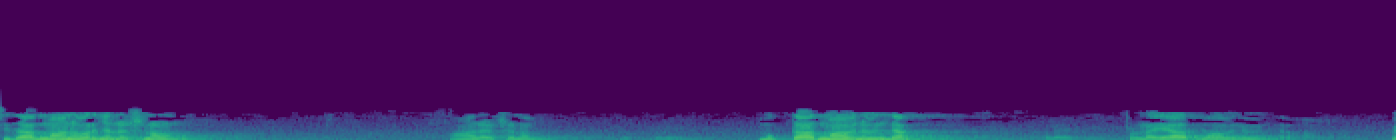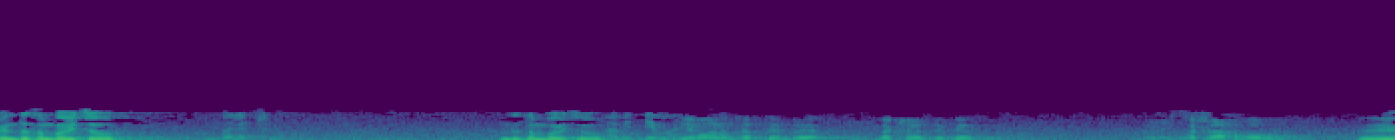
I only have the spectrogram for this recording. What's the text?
ചിതാത്മാവെന്ന് പറഞ്ഞ ലക്ഷണമാണ്? ആ ലക്ഷണം മുക്താത്മാവിനുമില്ല പ്രളയാത്മാവിനുമില്ല. എന്ത് സംഭവിച്ചു? എന്ത് സംഭവിച്ചു? വിദ്യമാനന്ദത്തിന്റെ ലക്ഷണത്തിക്ക് ലക്ഷണ അസംഭവമായി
